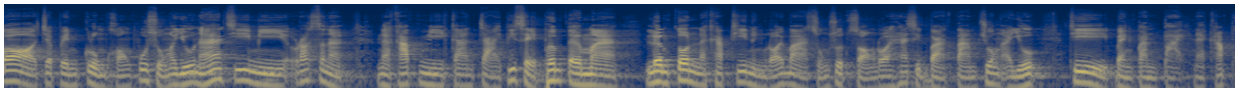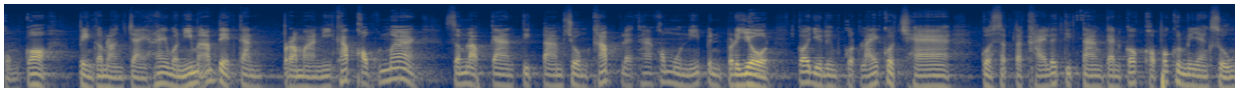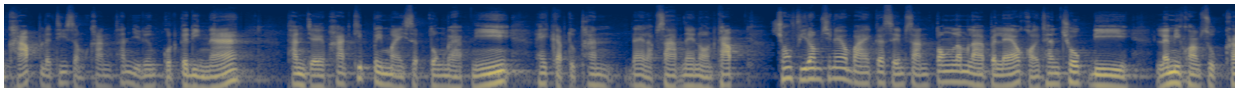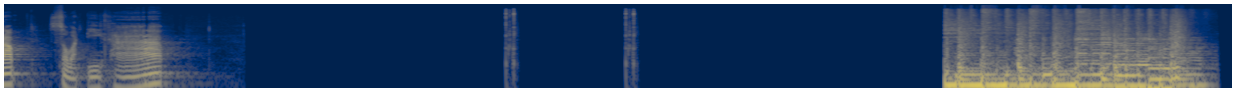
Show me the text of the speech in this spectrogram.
ก็จะเป็นกลุ่มของผู้สูงอายุนะที่มีลักษณะนะครับมีการจ่ายพิเศษเพิ่มเติมมา เริ่มต้นนะครับที่ 100 บาทสูงสุด 250 บาทตามช่วงอายุที่แบ่งปันไปนะครับ ผมก็เป็นกำลังใจให้วันนี้มาอัปเดตกันประมาณนี้ครับ ขอบคุณมากสำหรับการติดตามชมครับ และถ้าข้อมูลนี้เป็นประโยชน์ ก็อย่าลืมกดไลค์กดแชร์ กด subscribe และติดตามกันก็ขอบพระคุณเป็นอย่างสูงครับ และที่สำคัญท่านอย่าลืมกดกระดิ่งนะ ท่านจะพลาดคลิปใหม่ๆสดตรงแบบนี้ ให้กับทุกท่านได้รับทราบแน่นอนครับ ช่องฟรีดอมชาแนลบายเกษมสันต์ต้องล่ำลาไปแล้ว ขอให้ท่านโชคดี และมีความสุขครับ สวัสดีครับ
